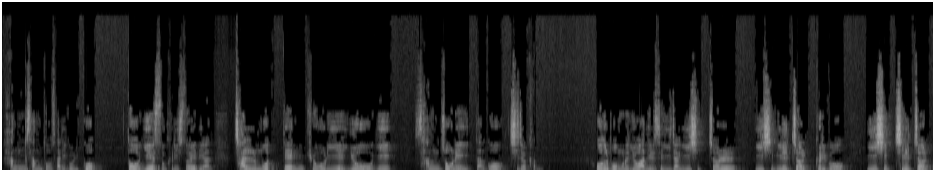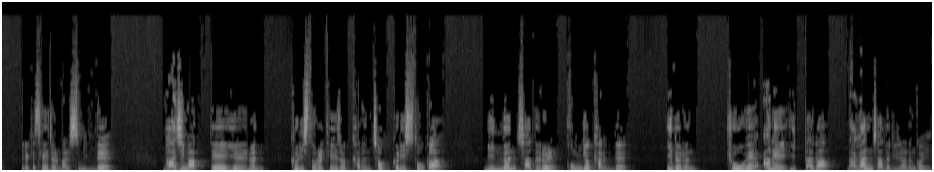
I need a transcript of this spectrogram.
항상 도사리고 있고 또 예수 그리스도에 대한 잘못된 교리의 유혹이 상존해 있다고 지적합니다. 오늘 본문은 요한일서 2장 20절, 21절 그리고 27절 이렇게 세 절 말씀인데 마지막 때에는 그리스도를 대적하는 적 그리스도가 믿는 자들을 공격하는데 이들은 교회 안에 있다가 나간 자들이라는 거예요.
